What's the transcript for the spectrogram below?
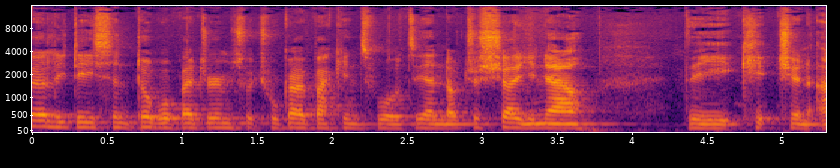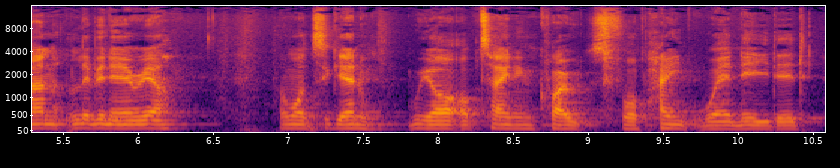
fairly decent double bedrooms, which we'll go back in towards the end. I'll just show you now the kitchen and living area. And once again, we are obtaining quotes for paint where needed,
